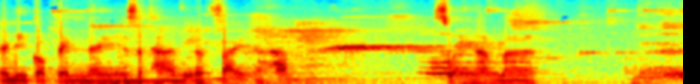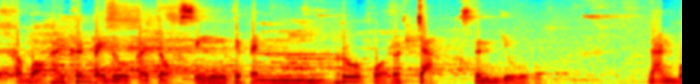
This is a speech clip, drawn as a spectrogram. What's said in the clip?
อันนี้ก็เป็นในสถานีรถไฟนะครับ สวยงามมาก เขาบอกให้ขึ้นไปดูกระจกสีที่เป็นรูปหัวรถจักรซึ่งอยู่ด้านบ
